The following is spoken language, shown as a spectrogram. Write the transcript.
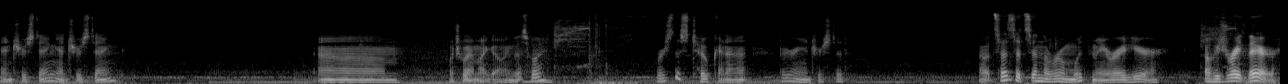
Interesting, interesting. Um, which way am I going? This way? Where's this token at? Very interested. Oh, it says it's in the room with me right here. Oh, he's right there.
